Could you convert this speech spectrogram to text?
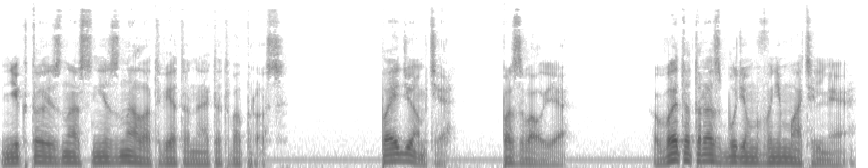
Никто из нас не знал ответа на этот вопрос. «Пойдемте», — позвал я. «В этот раз будем внимательнее».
